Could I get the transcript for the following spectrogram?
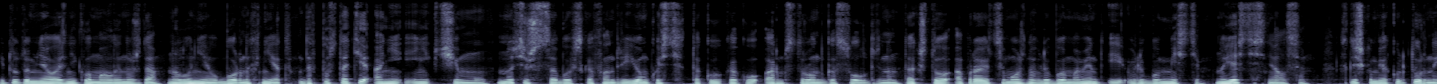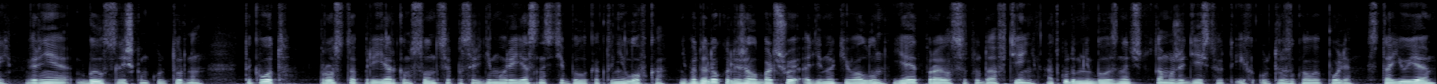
и тут у меня возникла малая нужда. На Луне уборных нет, да в пустоте они и ни к чему. Носишь с собой в скафандре емкость, такую как у Армстронга с Олдрином, так что оправиться можно в любой момент и в любом месте. Но я стеснялся. Слишком я культурный, вернее, был слишком культурным. Так вот, просто при ярком солнце посреди моря ясности было как-то неловко. Неподалеку лежал большой одинокий валун. Я и отправился туда, в тень. Откуда мне было знать, что там уже действует их ультразвуковое поле? Стою я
